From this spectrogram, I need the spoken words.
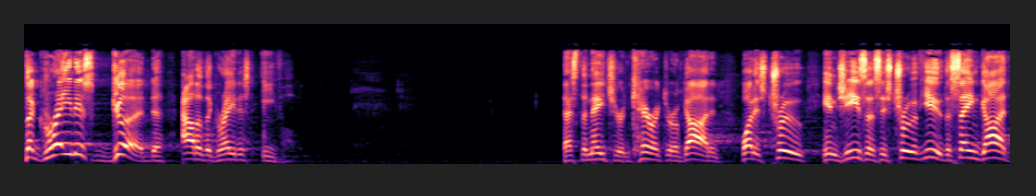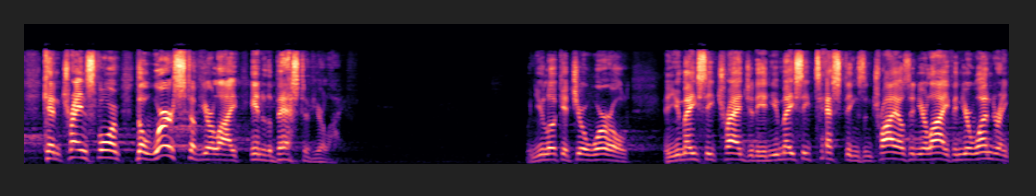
the greatest good out of the greatest evil. That's the nature and character of God. And what is true in Jesus is true of you. The same God can transform the worst of your life into the best of your life. When you look at your world, and you may see tragedy and you may see testings and trials in your life, and you're wondering,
